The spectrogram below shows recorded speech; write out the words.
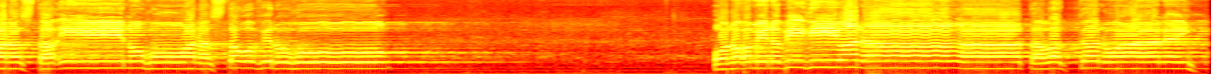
ونستعينه ونستغفره ونؤمن به ونتوكل عليه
